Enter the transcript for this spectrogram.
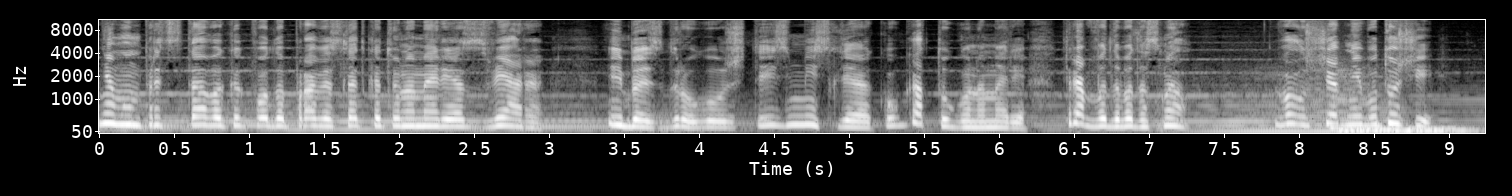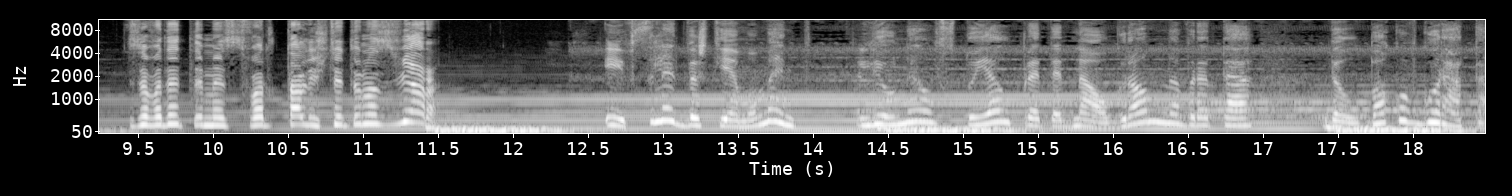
Нямам представа какво да правя след като намеря звяра. И без друго ще измисля, когато го намеря. Трябва да бъда смел. Вълшебни бутуши! Заведете ме в свърталището на звяра! И в следващия момент Лионел стоял пред една огромна врата, дълбоко в гората.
